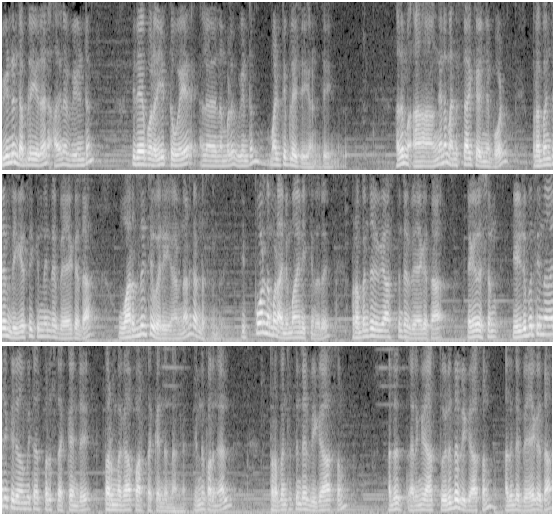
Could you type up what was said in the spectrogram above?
വീണ്ടും ഡബിൾ ചെയ്താൽ അതിനെ വീണ്ടും ഇതേപോലെ ഈ തുകയെ നമ്മൾ വീണ്ടും മൾട്ടിപ്ലൈ ചെയ്യുകയാണ് ചെയ്യുന്നത്. അത് അങ്ങനെ മനസ്സിലാക്കി കഴിഞ്ഞപ്പോൾ പ്രപഞ്ചം വികസിക്കുന്നതിന്റെ വേഗത വർദ്ധിച്ചു വരികയാണെന്നാണ് കണ്ടെത്തുന്നത്. ഇപ്പോൾ നമ്മൾ അനുമാനിക്കുന്നത് പ്രപഞ്ച വികാസത്തിന്റെ വേഗത ഏകദേശം എഴുപത്തിനാല് kilometre per second per mega parsec എന്നാണ്. എന്ന് പറഞ്ഞാൽ പ്രപഞ്ചത്തിന്റെ വികാസം അത് അല്ലെങ്കിൽ ആ ത്വരിത വികാസം അതിന്റെ വേഗത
